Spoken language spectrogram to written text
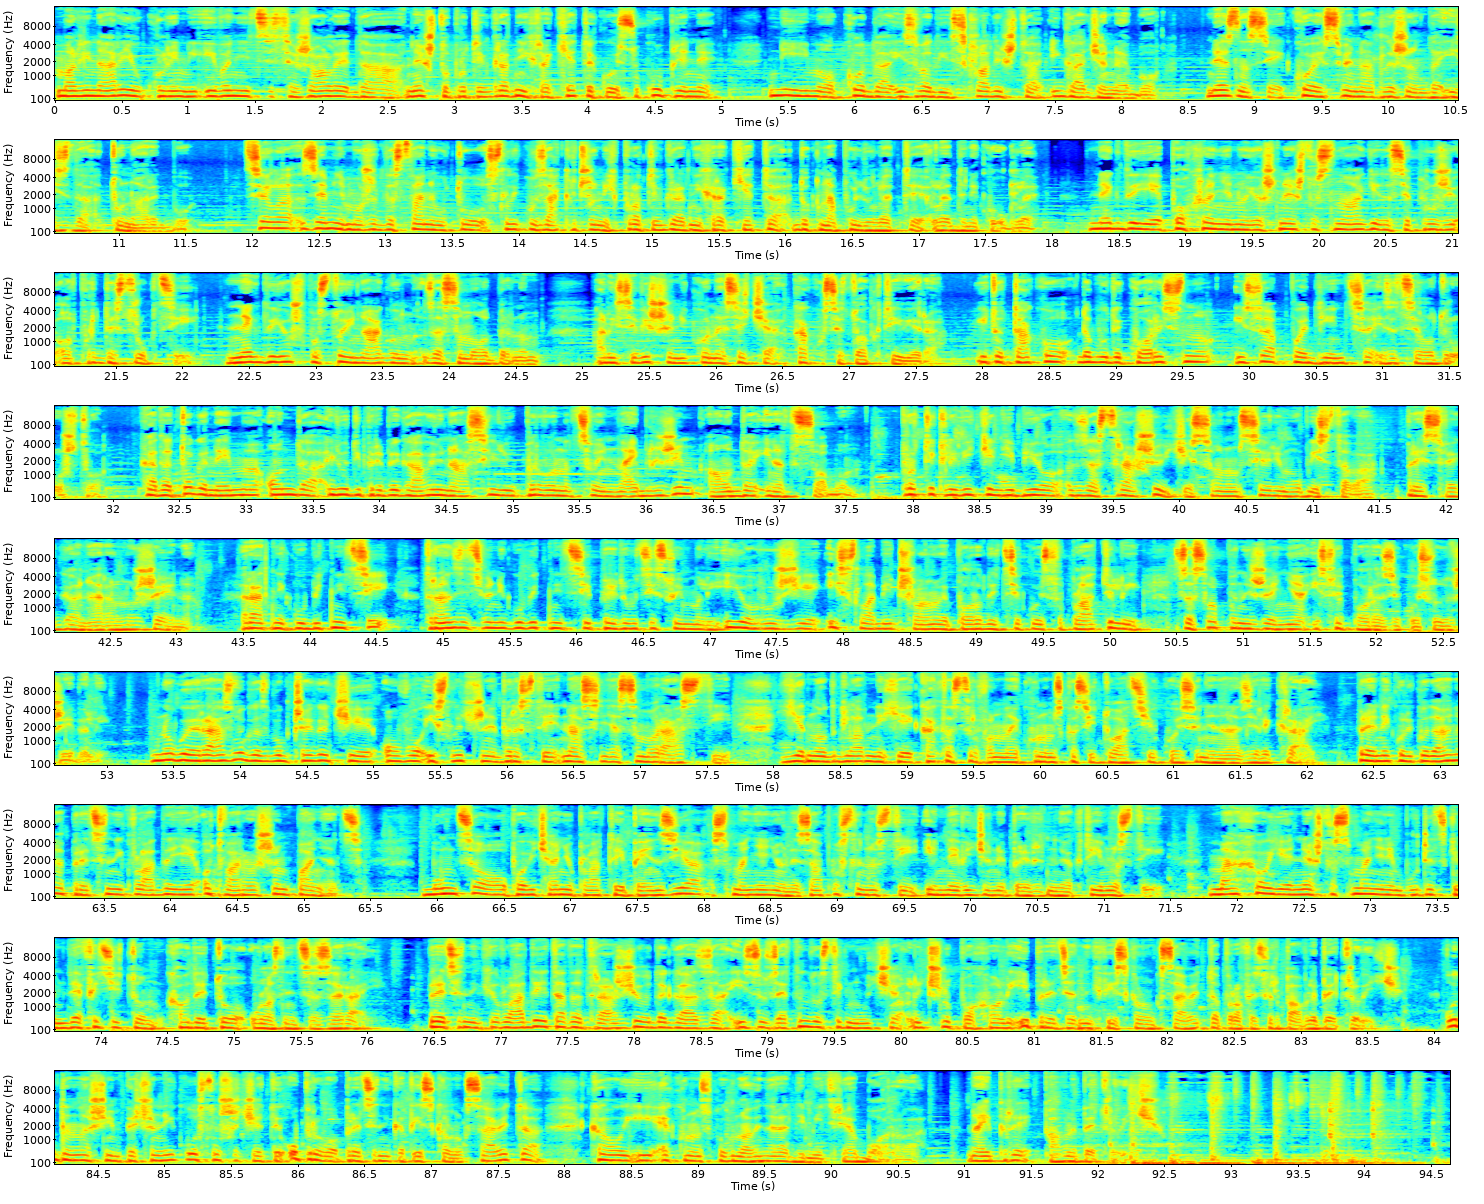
Malinari u okolini Ivanjice se žale da nešto protiv gradnih rakete koje su kupljene nije imao ko da izvadi iz skladišta i gađa nebo. Ne zna se ko je sve nadležan da izda tu naredbu. Cela zemlja može da stane u tu sliku zaključanih protivgradnih raketa dok napolju lete ledene kugle. Negde je pohranjeno još nešto snage da se pruži otpor destrukciji. Negde još postoji nagon za samoodbranom, ali se više niko ne seća kako se to aktivira. I to tako da bude korisno i za pojedinca i za celo društvo. Kada toga nema, onda ljudi pribegavaju nasilju prvo nad svojim najbližim, a onda i nad sobom. Protekli vikend je bio zastrašujući sa onom serijom ubistava, pre svega naravno žena. Ratni gubitnici, tranzicioni gubitnici pri ruci su imali i oružje i slabi članove porodice koji su platili za sva poniženja i sve poraze koje su doživeli. Mnogo je razloga zbog čega će ovo i slične vrste nasilja samo rasti. Jedno od glavnih je katastrofalna ekonomska situacija koja se ne nazire kraj. Pre nekoliko dana predsednik vlada je otvarao šampanjac, buncao o povićanju plata i penzija, smanjenju nezaposlenosti i neviđene privredne aktivnosti. Mahao je nešto smanjenim budžetskim deficitom kao da je to ulaznica za raj. Predsednik vlade je tada tražio da ga za izuzetno dostignuća lično pohvali i predsednik Fiskalnog saveta profesor Pavle Petrović. U današnjem pečaniku slušat ćete upravo predsednika Fiskalnog saveta kao i ekonomskog novinara Dimitrija Borova. Najpre Pavle Petrović.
